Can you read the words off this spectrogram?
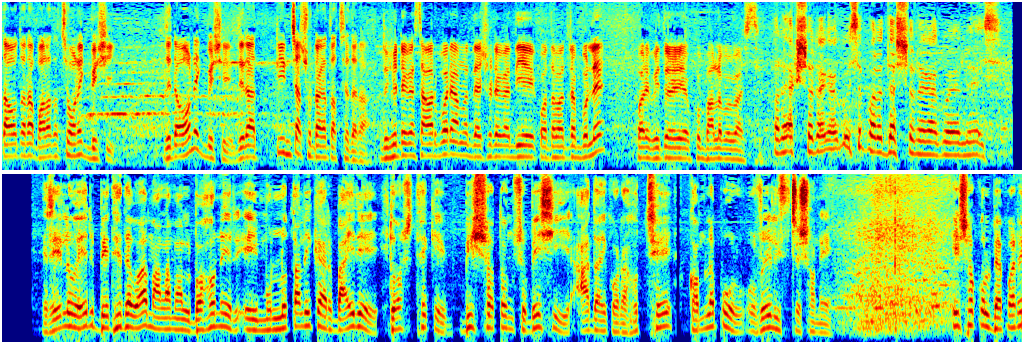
তাও তারা চাচ্ছে অনেক বেশি। যেটা অনেক বেশি যেটা তিন চারশো টাকা চাচ্ছে তারা। দুশো টাকা চাওয়ার পরে আমরা দেড়শো টাকা দিয়ে কথাবার্তা বলে পরে ভিতরে খুব ভালোভাবে আসছি। পরে একশো টাকা কইছে পরে দেড়শো টাকা করে নিয়ে আসি রেলওয়ের বেঁধে দেওয়া মালামাল বহনের এই মূল্য তালিকার বাইরে দশ থেকে বিশ শতাংশ বেশি আদায় করা হচ্ছে কমলাপুর রেল স্টেশনে। এ সকল ব্যাপারে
